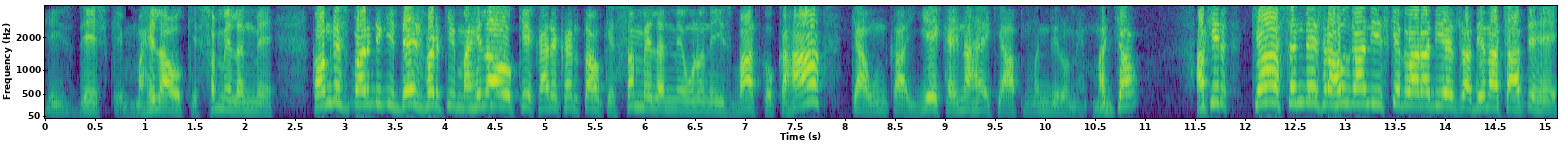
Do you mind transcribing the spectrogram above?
ये इस देश के महिलाओं के सम्मेलन में, कांग्रेस पार्टी की देश भर की महिलाओं के कार्यकर्ताओं के सम्मेलन में उन्होंने इस बात को कहा, क्या उनका यह कहना है कि आप मंदिरों में मत जाओ? आखिर क्या संदेश राहुल गांधी इसके द्वारा दिए देना चाहते हैं?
